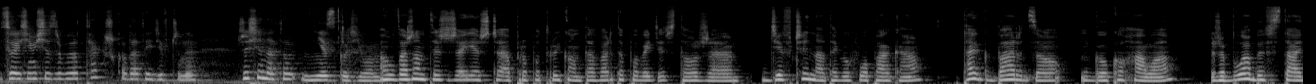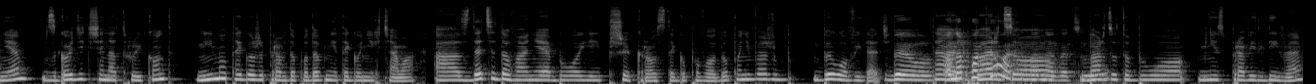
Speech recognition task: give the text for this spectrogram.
I słuchajcie, mi się zrobiło tak szkoda tej dziewczyny, że się na to nie zgodziłam. A uważam też, że jeszcze a propos trójkąta, warto powiedzieć to, że dziewczyna tego chłopaka tak bardzo go kochała, że byłaby w stanie zgodzić się na trójkąt, mimo tego, że prawdopodobnie tego nie chciała. A zdecydowanie było jej przykro z tego powodu, ponieważ było widać. Było. Tak, Ona płakała bardzo, chyba nawet. Bardzo to było niesprawiedliwe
